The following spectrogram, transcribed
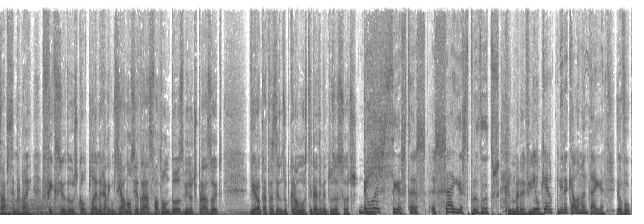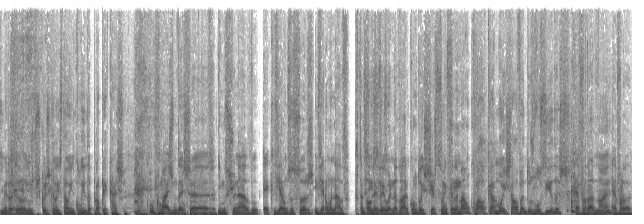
Sabe sempre bem. Fixe-o dos Coldplay na Rádio Comercial. Não se atrase, faltam 12 minutos para as 8. Vieram cá trazer-nos o pequeno almoço diretamente dos Açores. Duas cestas cheias de produtos. Que maravilha. Eu quero comer aquela manteiga. Eu vou comer eh, os biscoitos que ali estão, incluindo a própria caixa. O que mais me deixa emocionado é que vieram dos Açores e vieram a nado. Portanto, Sim, alguém sim, veio sim. a nadar com dois cestos, um em cada Sim. mão. Qual Camões salvando os Lusíadas. É verdade? Não é? É verdade.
